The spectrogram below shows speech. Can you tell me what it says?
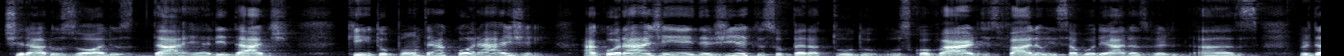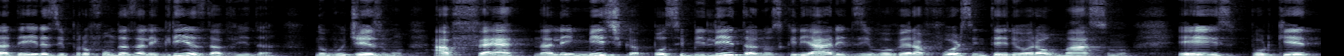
tirar os olhos da realidade. Quinto ponto é a coragem. A coragem é a energia que supera tudo. Os covardes falham em saborear as, ver as, verdadeiras e profundas alegrias da vida. No budismo, a fé na lei mística possibilita-nos criar e desenvolver a força interior ao máximo. Eis porque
